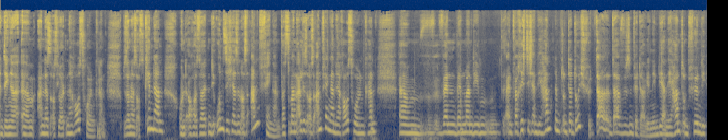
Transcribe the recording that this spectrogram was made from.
Dinge ähm, anders aus Leuten herausholen kann. Ja. Besonders aus Kindern und auch aus Leuten, die unsicher sind, aus Anfängern. Was man alles aus Anfängern herausholen kann, ähm, wenn, wenn man die einfach richtig an die Hand nimmt und da durchführt. Da, da sind wir da. Wir nehmen die an die Hand und führen die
